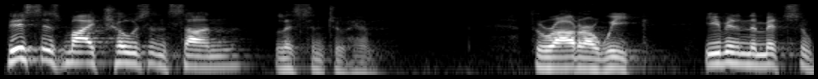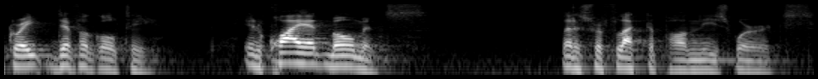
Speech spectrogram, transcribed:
This is my chosen Son, listen to him. Throughout our week, even in the midst of great difficulty, in quiet moments, let us reflect upon these words.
